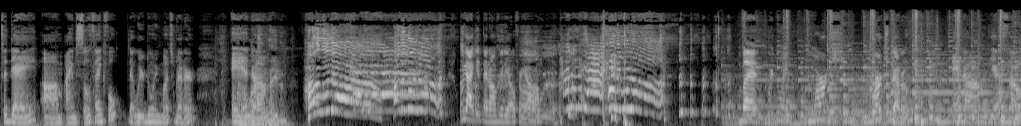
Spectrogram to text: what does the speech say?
today. Um, I am so thankful that we're doing much better. And um, Haven. Hallelujah! Hallelujah! We gotta get that on video for y'all. Oh, Hallelujah! but we're doing merch, merch better. And um, yeah, so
